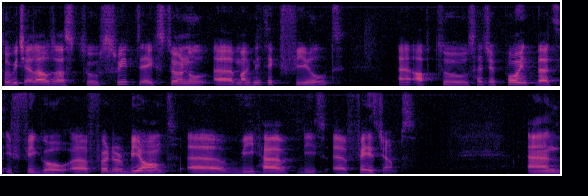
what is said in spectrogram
so which allows us to sweep the external uh, magnetic field up to such a point that if we go uh, further beyond, uh, we have these phase jumps. And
